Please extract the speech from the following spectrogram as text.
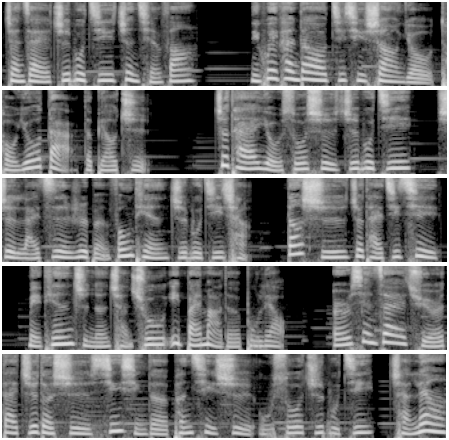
站在织布机正前方，你会看到机器上有 Toyota 的标志。这台有缩式织布机是来自日本丰田织布机厂。当时这台机器每天只能产出一百码的布料，而现在取而代之的是新型的喷气式无缩织布机，产量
